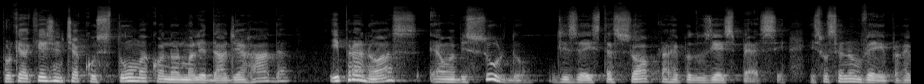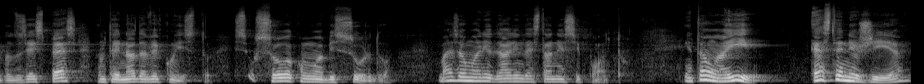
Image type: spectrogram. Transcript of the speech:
porque aqui a gente acostuma com a normalidade errada e para nós é um absurdo dizer isto é só para reproduzir a espécie. E se você não veio para reproduzir a espécie, não tem nada a ver com isto. Isso soa como um absurdo, mas a humanidade ainda está nesse ponto. Então aí, esta energia,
